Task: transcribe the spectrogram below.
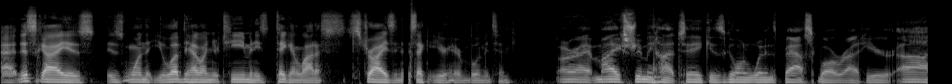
Uh, this guy is is one that you love to have on your team, and he's taking a lot of strides in his second year here in Bloomington. All right, my extremely hot take is going women's basketball right here. Uh,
